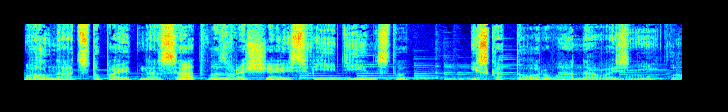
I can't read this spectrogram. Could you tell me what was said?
волна отступает назад, возвращаясь в единство, из которого она возникла.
